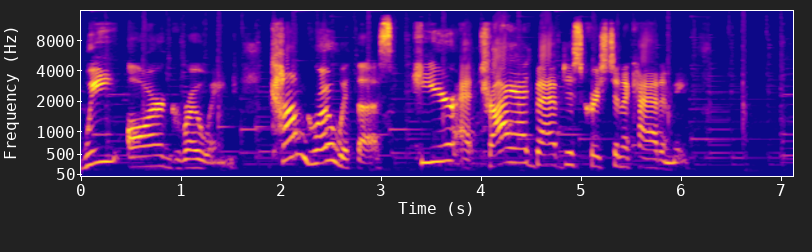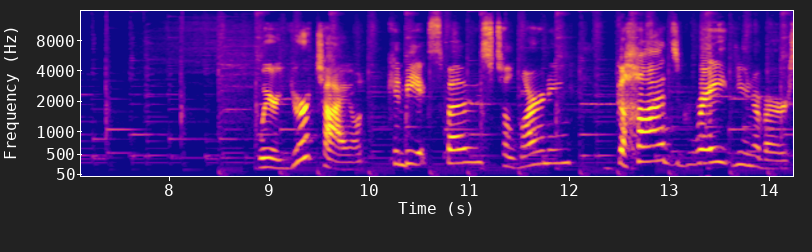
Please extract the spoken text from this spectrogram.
We are growing. Come grow with us here at Triad Baptist Christian Academy, where your child can be exposed to learning God's great universe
